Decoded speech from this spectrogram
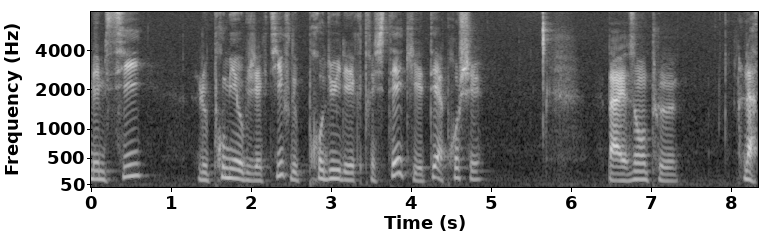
même si le premier objectif de produire l'électricité qui était approché. Par exemple, la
